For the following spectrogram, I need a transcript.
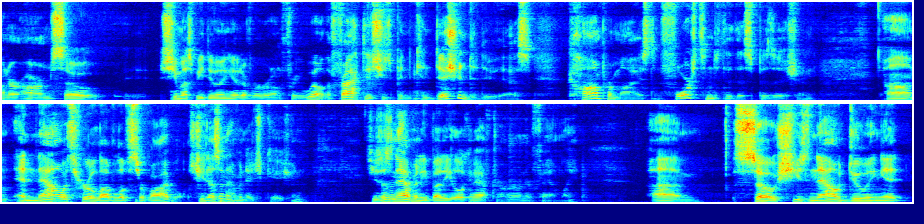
on her arm. So she must be doing it of her own free will. The fact is, she's been conditioned to do this, compromised, and forced into this position. Um, and now it's her level of survival. She doesn't have an education. She doesn't have anybody looking after her and her family. Um, so she's now doing it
